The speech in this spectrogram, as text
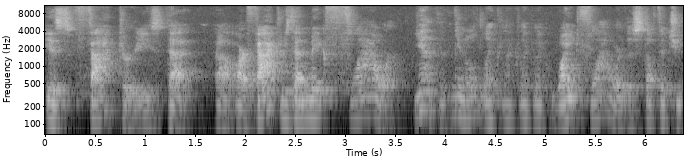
is factories that uh, are factories that make flour. Yeah, you know, like, like, like, like white flour, the stuff that you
